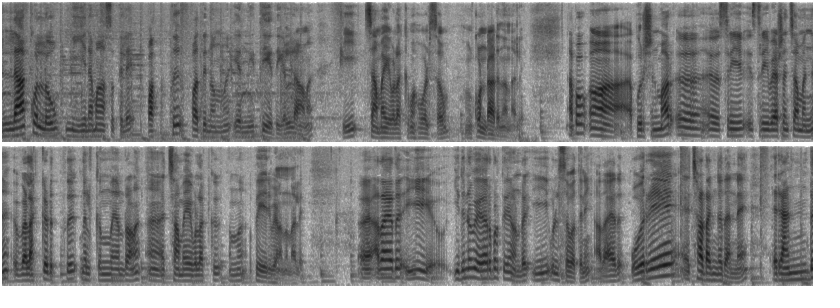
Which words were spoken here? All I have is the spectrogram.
എല്ലാ കൊല്ലവും മീനമാസത്തിലെ പത്ത് പതിനൊന്ന് എന്നീ തീയതികളിലാണ് ഈ ചമയവിളക്ക് മഹോത്സവം കൊണ്ടാടുന്നത് അപ്പോൾ പുരുഷന്മാർ സ്ത്രീ സ്ത്രീവേഷം ചമഞ്ഞ് വിളക്കെടുത്ത് നിൽക്കുന്നതുകൊണ്ടാണ് ചമയവിളക്ക് എന്ന് പേര് വേണമെന്നാൽ അതായത് ഈ ഇതിന് വേറെ പ്രത്യേകമുണ്ട് ഈ ഉത്സവത്തിന്. അതായത് ഒരേ ചടങ്ങ് തന്നെ രണ്ട്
